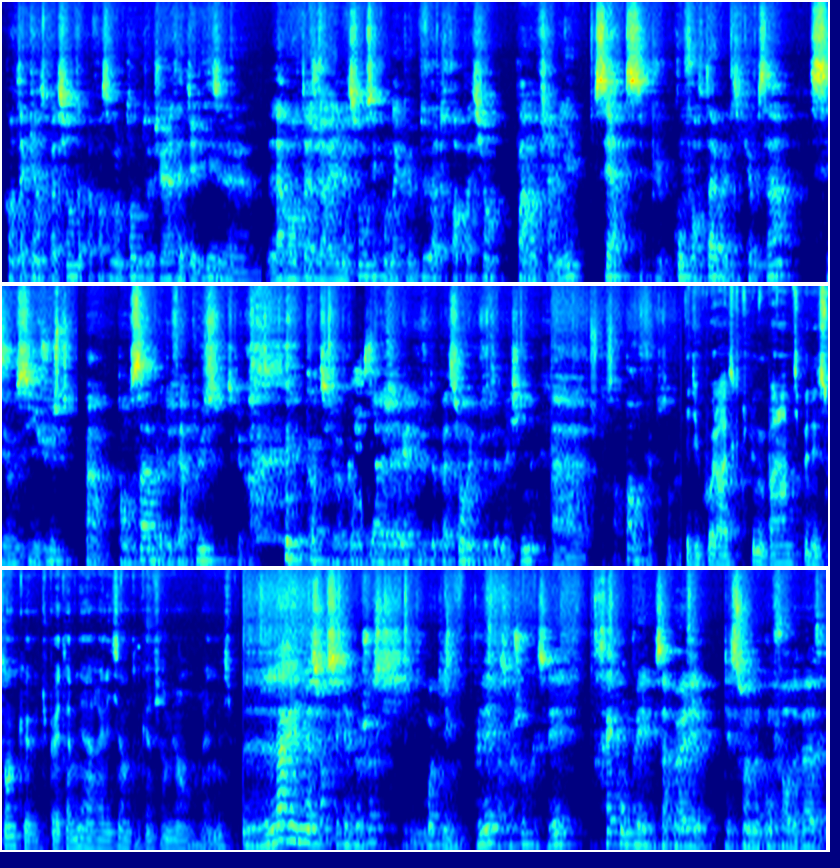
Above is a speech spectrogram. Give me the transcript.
quand tu as 15 patients, tu n'as pas forcément le temps de gérer ta dialyse. Euh, l'avantage de la réanimation, c'est qu'on n'a que 2 à 3 patients par infirmier. Certes, c'est plus confortable dit comme ça, c'est aussi juste pensable de faire plus, parce que quand, tu dois commencer à gérer plus de patients et plus de machines, euh, tu t'en sors pas en fait. Et du coup, alors est-ce que tu peux nous parler un petit peu des soins que tu peux être amené à réaliser en tant qu'infirmier en réanimation? La réanimation, c'est quelque chose qui, moi, qui me plaît, parce que je trouve que c'est très complet. Ça peut aller des soins de confort de base,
